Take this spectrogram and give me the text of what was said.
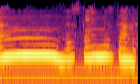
Well, this game is done.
